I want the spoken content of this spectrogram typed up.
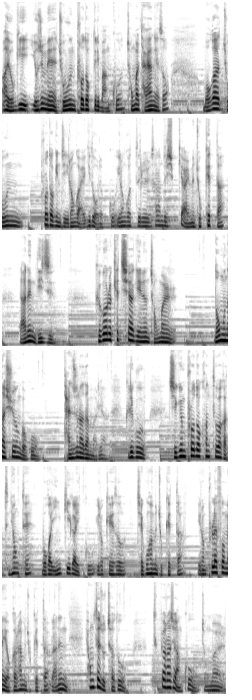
아, 여기 요즘에 좋은 product들이 많고 정말 다양해서 뭐가 좋은 product인지 이런 거 알기도 어렵고 이런 것들을 사람들이 쉽게 알면 좋겠다라는 니즈. 그거를 캐치하기에는 정말 너무나 쉬운 거고 단순하단 말이야. 그리고 지금 프로덕 헌트와 같은 형태, 뭐가 인기가 있고 이렇게 해서 제공하면 좋겠다. 이런 플랫폼의 역할을 하면 좋겠다라는 형태조차도 특별하지 않고 정말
